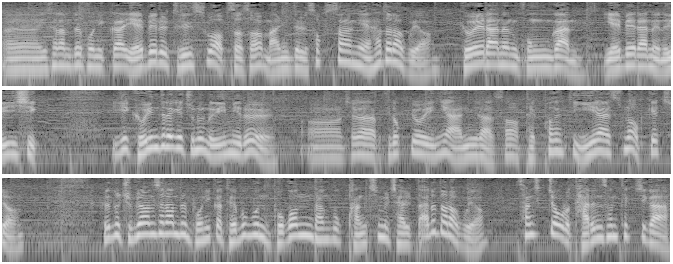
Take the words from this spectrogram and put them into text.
어, 이 사람들 보니까 예배를 드릴 수가 없어서 많이들 속상해 하더라고요. 교회라는 공간, 예배라는 의식, 이게 교인들에게 주는 의미를 어, 제가 기독교인이 아니라서 100% 이해할 수는 없겠죠. 그래도 주변 사람들 보니까 대부분 보건당국 방침을 잘 따르더라고요. 상식적으로 다른 선택지가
